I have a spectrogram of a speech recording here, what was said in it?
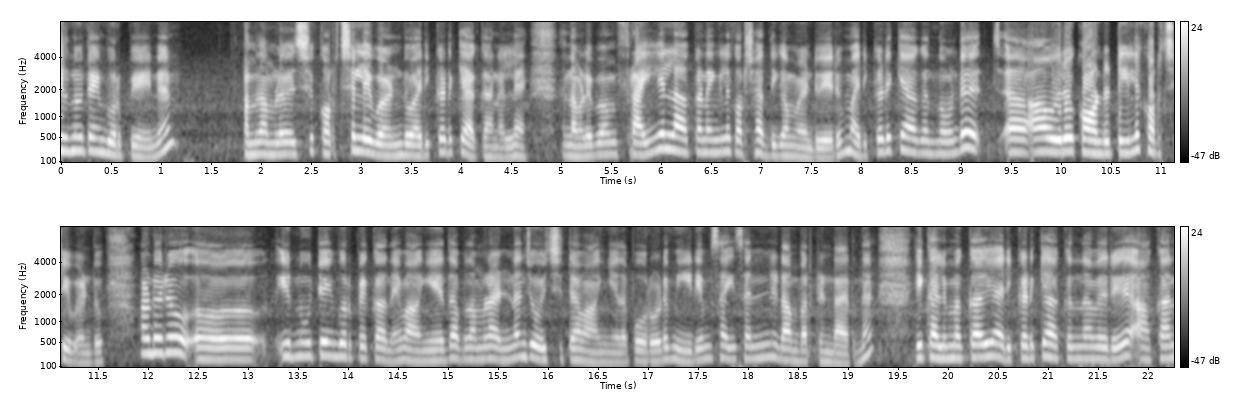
ഇരുന്നൂറ്റമ്പത് റുപ്യതിന് അപ്പോൾ നമ്മൾ വെച്ച് കുറച്ചല്ലേ വേണ്ടു? അരിക്കടയ്ക്ക് ആക്കാനല്ലേ? നമ്മളിപ്പം ഫ്രൈ എല്ലാം ആക്കണമെങ്കിൽ കുറച്ച് അധികം വേണ്ടി വരും. അരിക്കടയ്ക്ക് ആകുന്നതുകൊണ്ട് ആ ഒരു ക്വാണ്ടിറ്റിയിൽ കുറച്ചേ വേണ്ടു. അവിടെ ഒരു ഇരുന്നൂറ്റി അമ്പത് റുപ്യക്കാണ് വാങ്ങിയത്. അപ്പോൾ നമ്മൾ എണ്ണം ചോദിച്ചിട്ടാണ് വാങ്ങിയത്. അപ്പോൾ ഓരോട് മീഡിയം സൈസ് തന്നെ ഇടാൻ പറഞ്ഞിട്ടുണ്ടായിരുന്നു. ഈ കലിമക്കായി അരിക്കടയ്ക്ക് ആക്കുന്നവർ ആക്കാൻ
